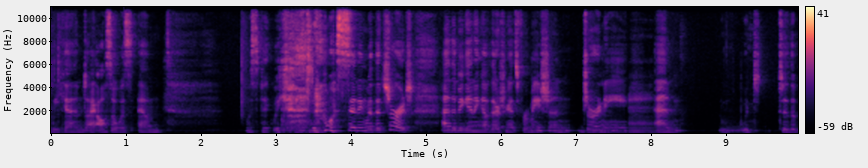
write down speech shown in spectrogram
weekend. I also was um was a big weekend. I was sitting with the church at the beginning of their transformation journey, and to the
